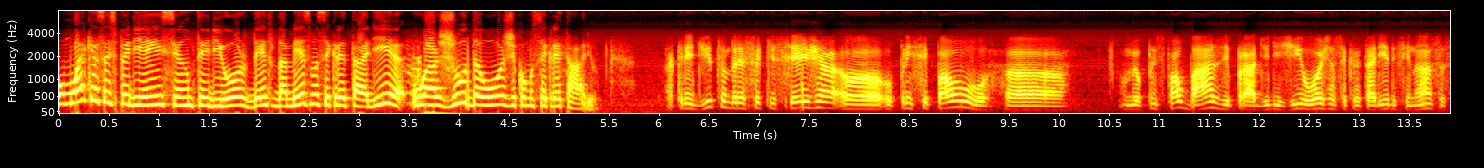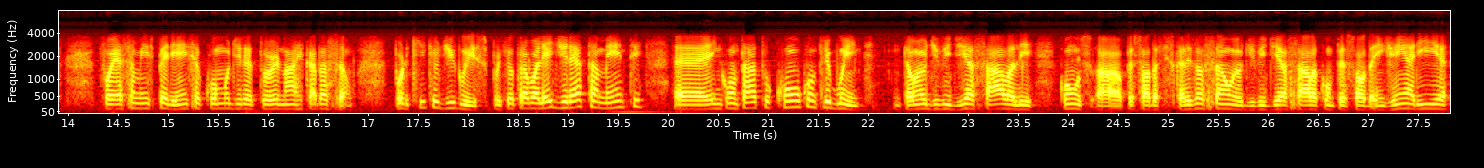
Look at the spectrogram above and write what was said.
como é que essa experiência anterior dentro da mesma secretaria o ajuda hoje como secretário? Acredito, Andressa, que seja uh, o principal uh, o meu principal base para dirigir hoje a Secretaria de Finanças foi essa minha experiência como diretor na arrecadação. Por que, que eu digo isso? Porque eu trabalhei diretamente é, em contato com o contribuinte. Então eu dividi a sala ali com os, a, o pessoal da fiscalização, eu dividi a sala com o pessoal da engenharia,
